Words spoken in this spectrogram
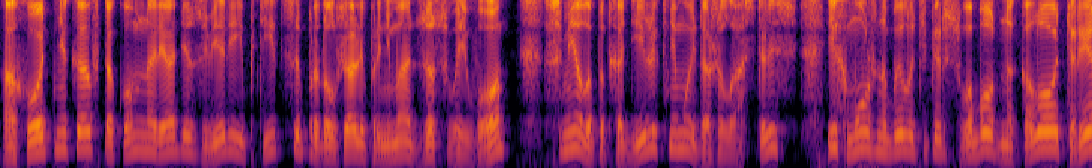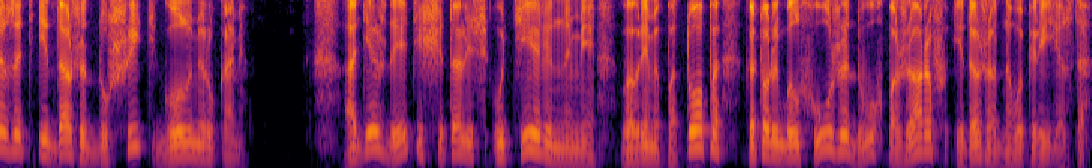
Охотника в таком наряде звери и птицы продолжали принимать за своего, смело подходили к нему и даже ластились. Их можно было теперь свободно колоть, резать и даже душить голыми руками. Одежды эти считались утерянными во время потопа, который был хуже двух пожаров и даже одного переезда.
